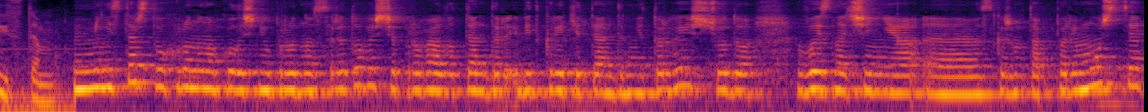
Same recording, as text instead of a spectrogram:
System. Міністерство охорони навколишнього природного середовища провело тендер відкриті тендерні торги щодо визначення, е, скажімо так, переможця,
